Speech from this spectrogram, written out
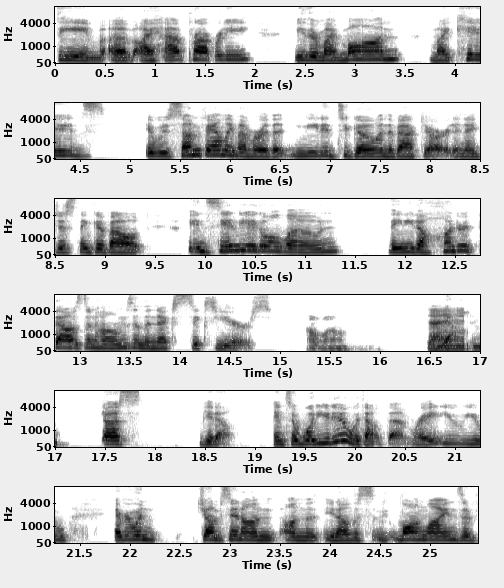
theme of I have property, either my mom, my kids. It was some family member that needed to go in the backyard. And I just think about in San Diego alone, they need a hundred thousand homes in the next six years. Oh wow. Dang. Just, you know. And so what do you do without them, right? You you everyone jumps in on on the you know the long lines of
